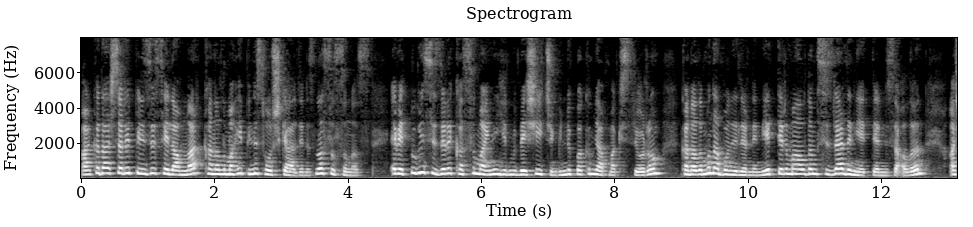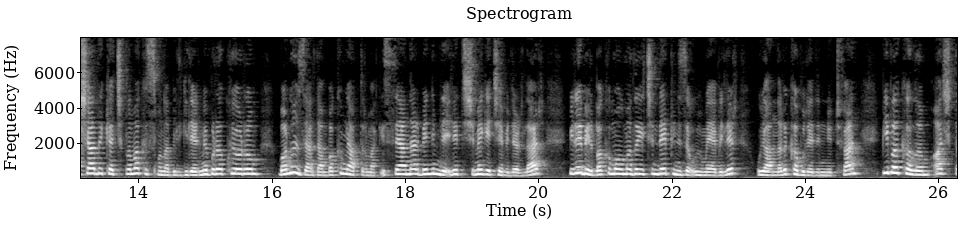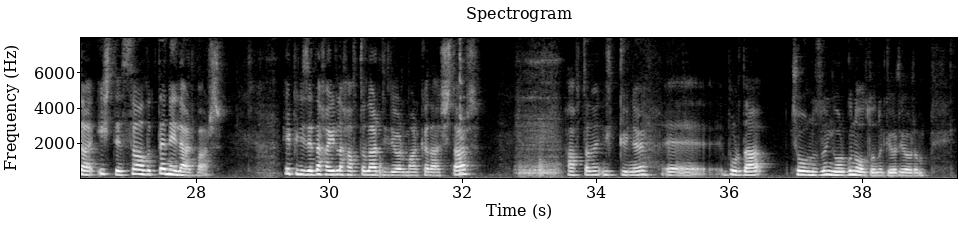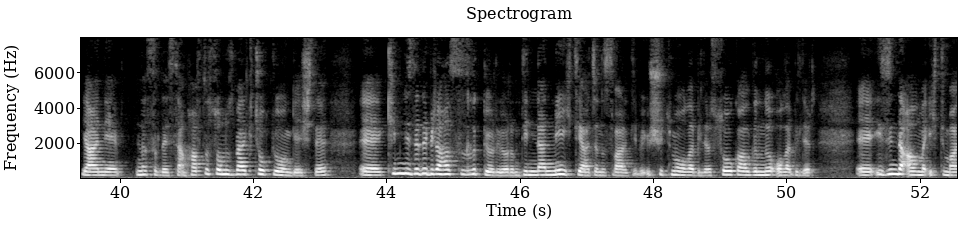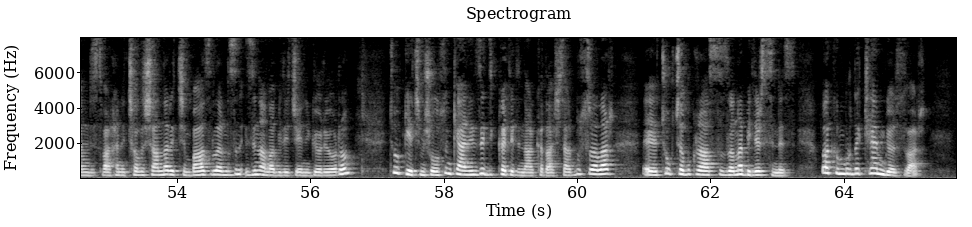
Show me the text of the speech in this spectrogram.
Arkadaşlar hepinize selamlar. Kanalıma hepiniz hoş geldiniz. Nasılsınız? Evet bugün sizlere Kasım ayının 25'i için günlük bakım yapmak istiyorum. Kanalımın abonelerine niyetlerimi aldım. Sizler de niyetlerinizi alın. Aşağıdaki açıklama kısmına bilgilerimi bırakıyorum. Bana özelden bakım yaptırmak isteyenler benimle iletişime geçebilirler. Birebir bakım olmadığı için de hepinize uymayabilir. Uyanları kabul edin lütfen. Bir bakalım aşkta, işte, sağlıkta neler var? Hepinize de hayırlı haftalar diliyorum arkadaşlar. Haftanın ilk günü e, burada çoğunuzun yorgun olduğunu görüyorum. Yani nasıl desem hafta sonunuz belki çok yoğun geçti. E, kiminizde de bir rahatsızlık görüyorum. Dinlenmeye ihtiyacınız var gibi. Üşütme olabilir, soğuk algınlığı olabilir. E, izin de alma ihtimaliniz var. Hani çalışanlar için bazılarınızın izin alabileceğini görüyorum. Çok geçmiş olsun. Kendinize dikkat edin arkadaşlar. Bu sıralar e, çok çabuk rahatsızlanabilirsiniz. Bakın burada kem göz var.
